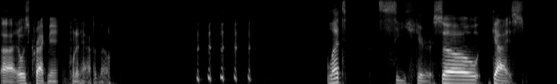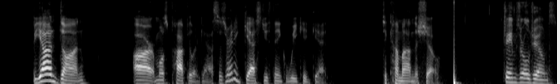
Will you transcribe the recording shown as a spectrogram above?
Uh, it always cracked me up when it happened though. Let's see here. So, guys, beyond Dawn, our most popular guest. Is there any guest you think we could get to come on the show? James Earl Jones.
